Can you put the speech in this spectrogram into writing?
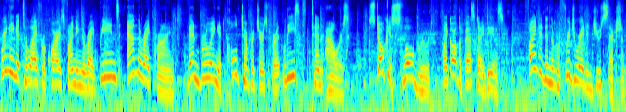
Bringing it to life requires finding the right beans and the right grind, then brewing at cold temperatures for at least 10 hours. Stok is slow brewed, like all the best ideas. Find it in the refrigerated juice section.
